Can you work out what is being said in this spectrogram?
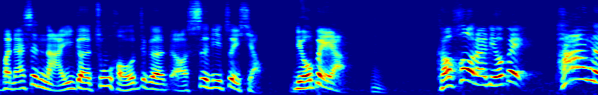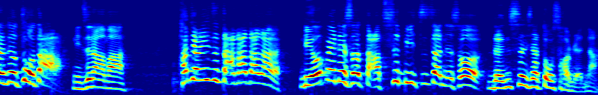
本来是哪一个诸侯这个呃势力最小？刘备啊。可后来刘备砰的就做大了，你知道吗？他这样一直打打打打，刘备那时候打赤壁之战的时候，人剩下多少人呐？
